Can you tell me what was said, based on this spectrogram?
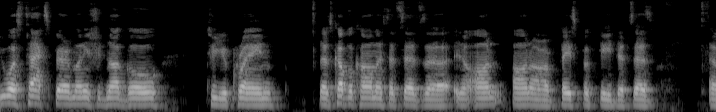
U.S. taxpayer money should not go to Ukraine. There's a couple of comments that says, uh, you know, on on our Facebook feed that says, uh,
